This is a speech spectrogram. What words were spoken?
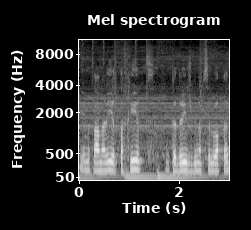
هي مثل عملية تخيط وتدريج بنفس الوقت.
